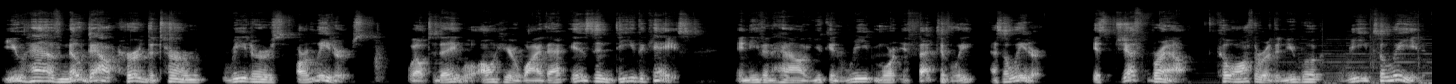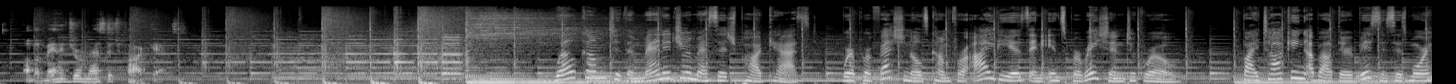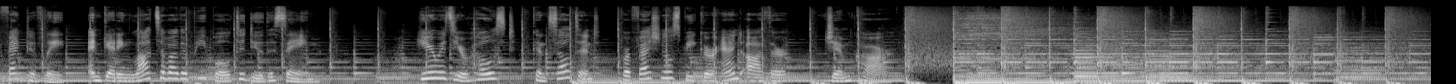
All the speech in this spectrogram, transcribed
You have no doubt heard the term readers are leaders. Well, today we'll all hear why that is indeed the case and even how you can read more effectively as a leader. It's Jeff Brown, co author of the new book, Read to Lead, on the Manage Your Message podcast. Welcome to the Manage Your Message podcast, where professionals come for ideas and inspiration to grow by talking about their businesses more effectively and getting lots of other people to do the same. Here is your host, consultant, professional speaker, and author, Jim Karrh.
